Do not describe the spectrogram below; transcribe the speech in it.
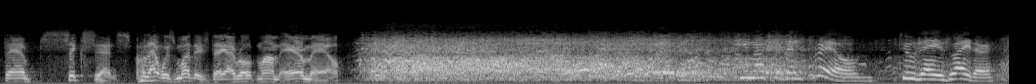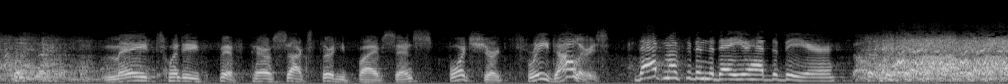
stamp 6 cents. Oh, that was Mother's Day. I wrote Mom airmail. She must have been thrilled. Two days later. May 25th, pair of socks 35 cents. Sports shirt $3. That must have been the day you had the beer.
